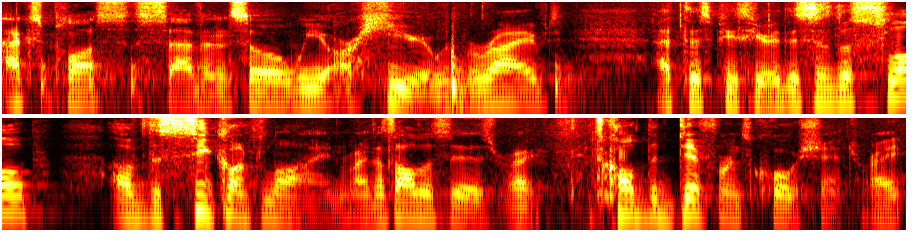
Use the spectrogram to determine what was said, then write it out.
x plus 7. So we are here. We've arrived at this piece here. This is the slope of the secant line, right? That's all this is, right? It's called the difference quotient, right?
